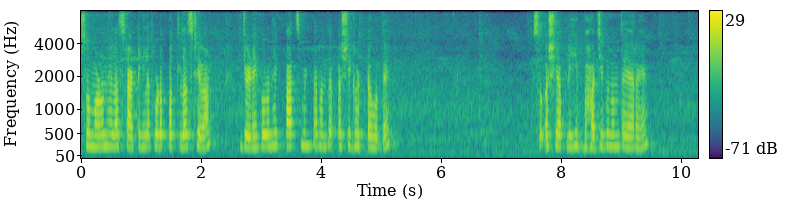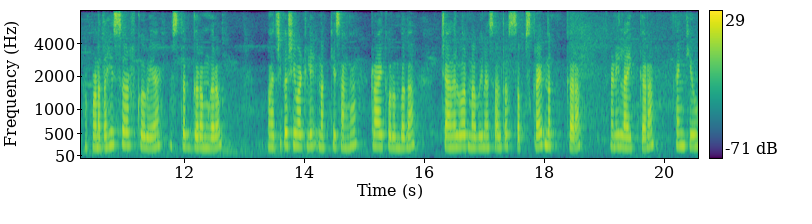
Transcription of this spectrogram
सो म्हणून ह्याला स्टार्टिंगला थोडं पतलंच ठेवा जेणेकरून हे पाच मिनटानंतर अशी घट्ट होते. सो अशी आपली ही भाजी बनवून तयार आहे. आपण आता ही सर्व करूया मस्त गरम गरम. भाजी कशी वाटली नक्की सांगा. ट्राय करून बघा. चॅनलवर नवीन असाल तर सबस्क्राईब नक्की करा आणि लाईक करा. थँक्यू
